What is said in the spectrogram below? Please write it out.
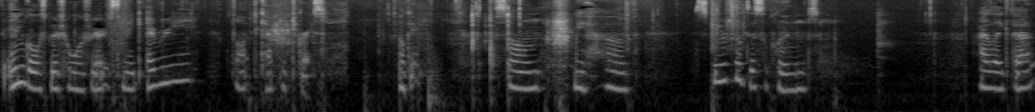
The end goal of spiritual warfare is to make every thought captive to Christ. Okay, so we have spiritual disciplines. I like that.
